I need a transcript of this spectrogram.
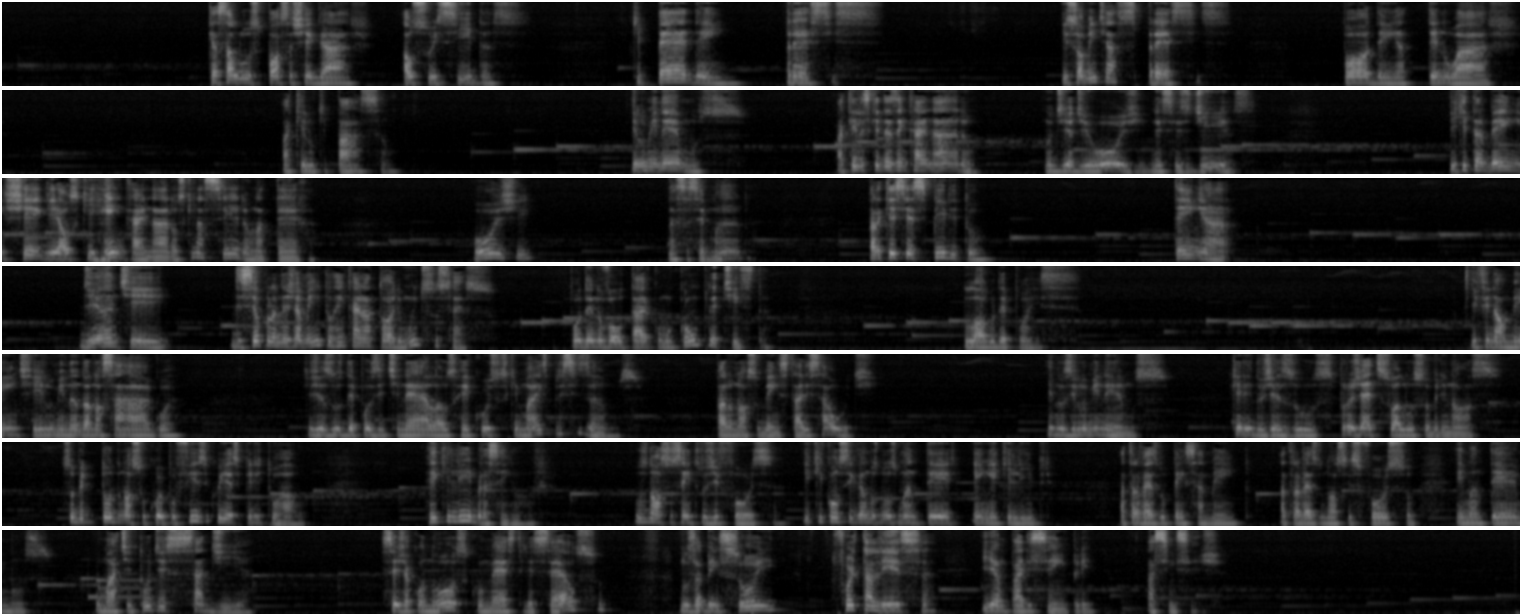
Que essa luz possa chegar aos suicidas que pedem preces. E somente as preces podem atenuar aquilo que passam. Iluminemos aqueles que desencarnaram no dia de hoje, nesses dias, e que também chegue aos que reencarnaram, aos que nasceram na Terra, hoje, nessa semana, para que esse Espírito tenha diante de seu planejamento reencarnatório muito sucesso, podendo voltar como completista logo depois. E finalmente, iluminando a nossa água, que Jesus deposite nela os recursos que mais precisamos para o nosso bem-estar e saúde. E nos iluminemos. Querido Jesus, projete Sua luz sobre nós, sobre todo o nosso corpo físico e espiritual. Reequilibra, Senhor os nossos centros de força e que consigamos nos manter em equilíbrio através do pensamento, através do nosso esforço em mantermos uma atitude sadia. Seja conosco, Mestre Excelso, nos abençoe, fortaleça e ampare sempre. Assim seja.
